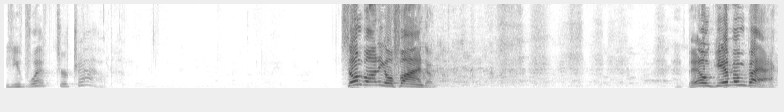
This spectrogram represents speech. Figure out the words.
you've left your child? Somebody will find them. They'll give them back.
